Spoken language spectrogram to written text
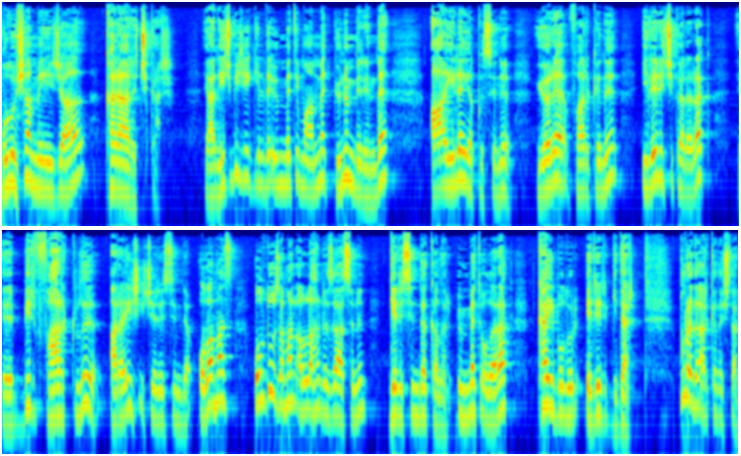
buluşamayacağı kararı çıkar. Yani hiçbir şekilde ümmeti Muhammed günün birinde aile yapısını, yöre farkını ileri çıkararak e, bir farklı arayış içerisinde olamaz. Olduğu zaman Allah'ın rızasının gerisinde kalır. Ümmet olarak kaybolur, erir gider. Burada arkadaşlar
